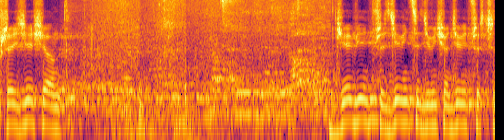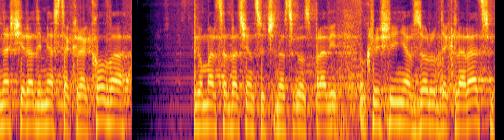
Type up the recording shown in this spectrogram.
69 przez 999 przez 13 Rady Miasta Krakowa 13 marca 2013 w sprawie określenia wzoru deklaracji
